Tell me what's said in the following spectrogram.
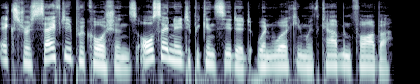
Extra safety precautions also need to be considered when working with carbon fibre.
